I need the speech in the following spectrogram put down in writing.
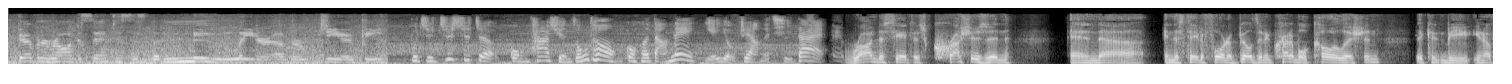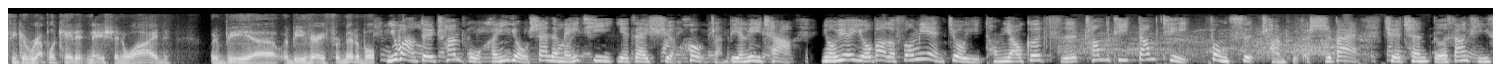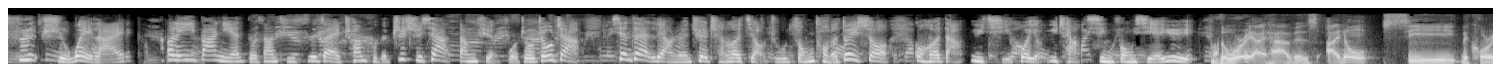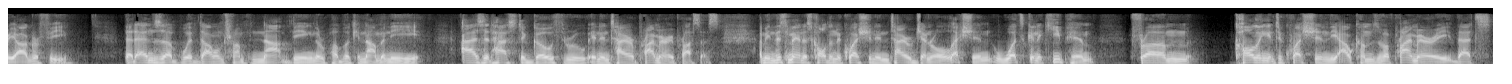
Governor Ron DeSantis is the new leader of the GOP. 不止支持者拱他选总统，共和党内也有这样的期待。Ron DeSantis crushes in in uh, in the state of Florida, builds an incredible coalition that can be, you know, if he could replicate it nationwide. Would be, uh, would be very formidable. 以往对川普很友善的媒体，也在选后转变立场。纽约邮报的封面就以童谣歌词 Trumpty Dumpty 讽刺川普的失败，却称德桑提斯是未来。二零一八年，德桑提斯在川普的支持下当选佛州州长，现在两人却成了角逐总统的对手。共和党预期会有一场腥风血雨。The worry I have is I don't see the choreography. That ends up with Donald Trump not being the Republican nominee as it has to go through an entire primary process. I mean, this man has called into question an entire general election. What's going to keep him from calling into question the outcomes of a primary that's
